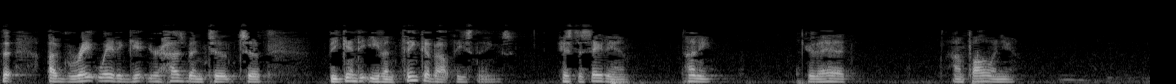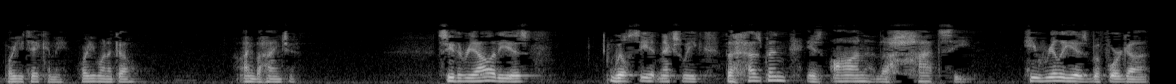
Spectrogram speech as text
The, a great way to get your husband to, to begin to even think about these things is to say to him, Honey, you're the head. I'm following you. Where are you taking me? Where do you want to go? I'm behind you. See, the reality is, we'll see it next week. The husband is on the hot seat. He really is before God.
